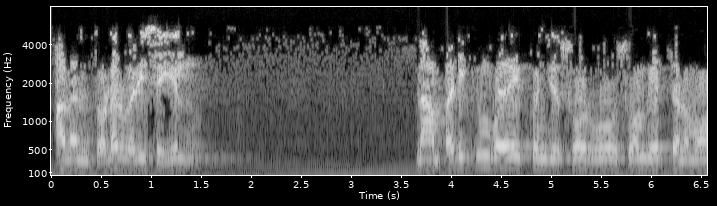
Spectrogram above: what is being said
அதன் தொடர் வரிசையில் நாம் படிக்கும் போதே கொஞ்சம் சோர்வோ சோம்பேறித்தனமோ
